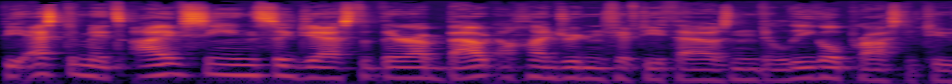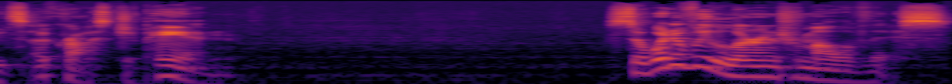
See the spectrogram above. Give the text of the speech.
The estimates I've seen suggest that there are about 150,000 illegal prostitutes across Japan. So, what have we learned from all of this?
